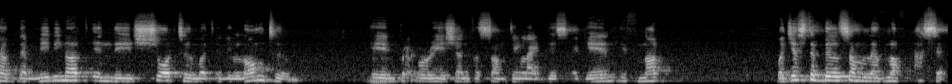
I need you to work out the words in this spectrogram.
help them, maybe not in the short term, but in the long term, mm-hmm. in preparation for something like this again, if not, but just to build some level of asset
